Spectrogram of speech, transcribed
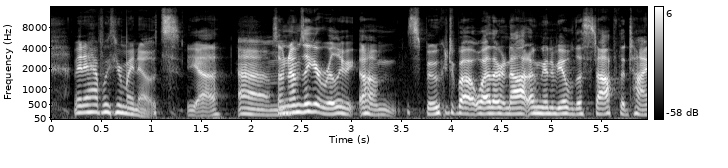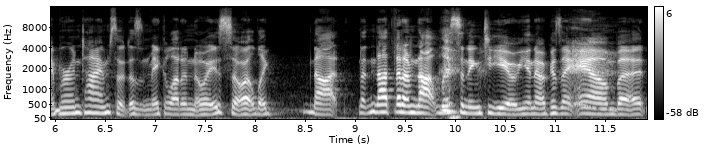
Half, I made it halfway through my notes. yeah. Um, Sometimes I get really um, spooked about whether or not I'm going to be able to stop the timer in time, so it doesn't make a lot of noise. So I'll like not not that I'm not listening to you, you know, because I am, but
